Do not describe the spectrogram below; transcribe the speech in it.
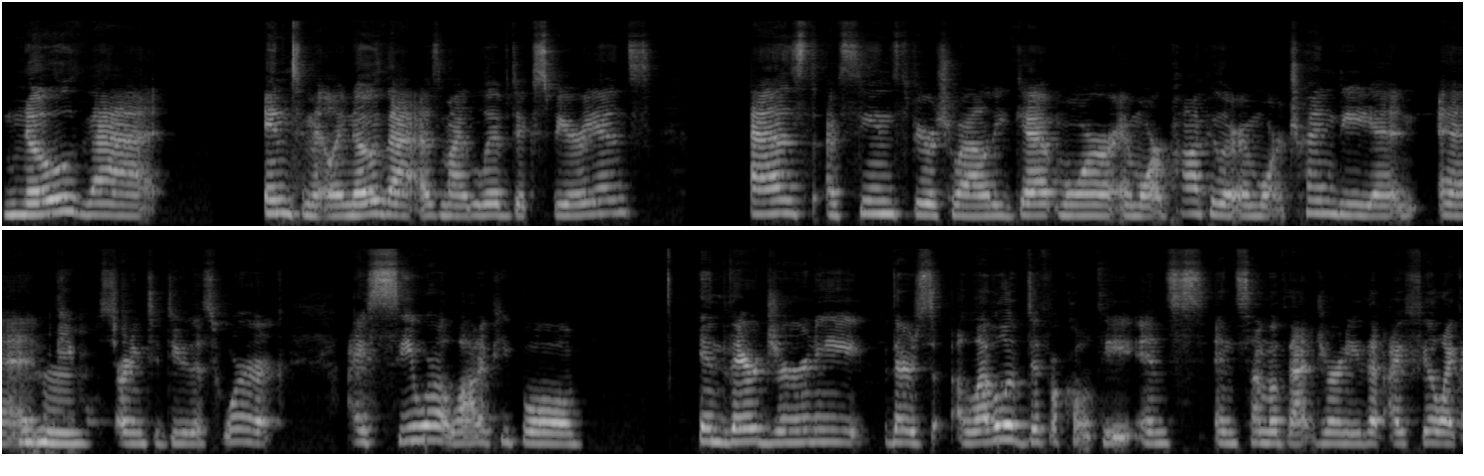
know that intimately, know that as my lived experience, as I've seen spirituality get more and more popular and more trendy and and mm-hmm. people starting to do this work, I see where a lot of people in their journey there's a level of difficulty in in some of that journey that i feel like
